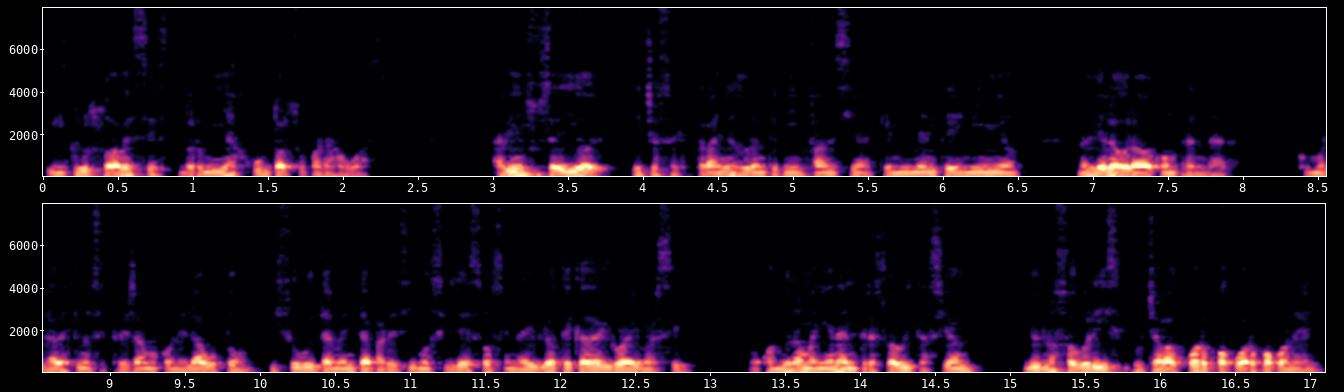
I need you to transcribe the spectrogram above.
Incluso a veces dormía junto a su paraguas. Habían sucedido hechos extraños durante mi infancia que mi mente de niño no había logrado comprender, como la vez que nos estrellamos con el auto y súbitamente aparecimos ilesos en la biblioteca del Gramercy, o cuando una mañana entré a su habitación y un oso gris luchaba cuerpo a cuerpo con él,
